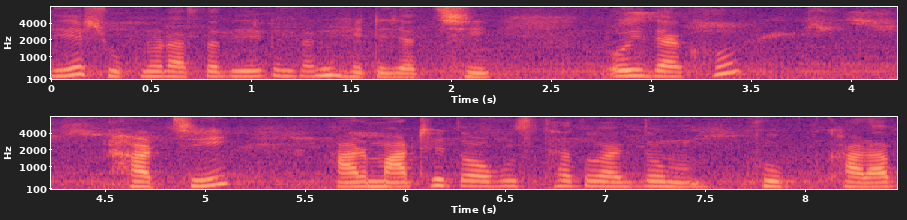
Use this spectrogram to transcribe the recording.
দিয়ে, শুকনো রাস্তা দিয়ে কিন্তু আমি হেঁটে যাচ্ছি। ওই দেখো, হাঁটছি। আর মাঠে তো অবস্থা তো একদম খুব খারাপ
